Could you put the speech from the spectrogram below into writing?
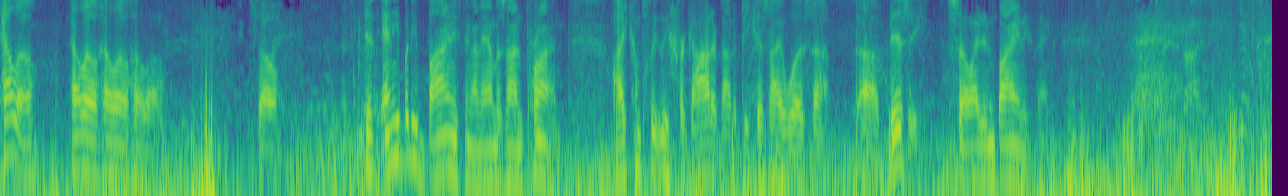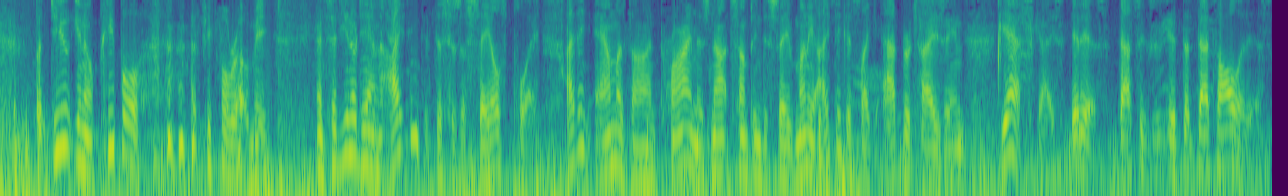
Hello, hello, hello, hello. So, did anybody buy anything on Amazon Prime? I completely forgot about it because I was uh, uh, busy, so I didn't buy anything. But do you, you know, people, people wrote me and said, you know, Dan, I think that this is a sales play. I think Amazon Prime is not something to save money. I think it's like advertising. Yes, guys, it is. That's ex- it, that's all it is.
